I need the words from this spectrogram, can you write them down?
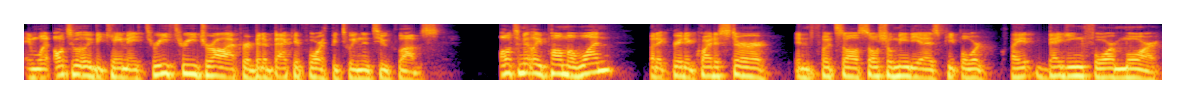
in what ultimately became a 3 3 draw after a bit of back and forth between the two clubs. Ultimately, Palma won, but it created quite a stir in futsal social media as people were begging for more.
